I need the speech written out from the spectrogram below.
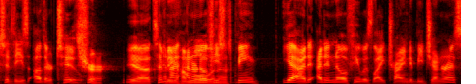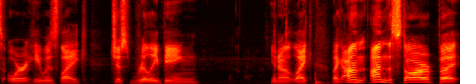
to these other two Sure, yeah, that's him and being I, humble. I don't know if he's uh, being yeah I, didn't know if he was like trying to be generous or he was like just really being you know like like i'm i'm the star but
